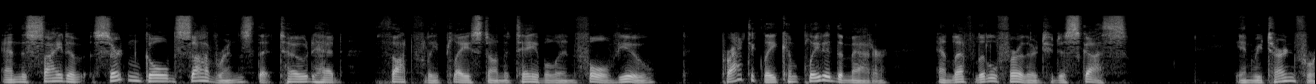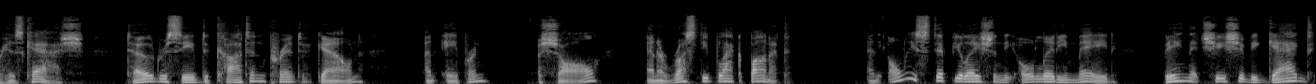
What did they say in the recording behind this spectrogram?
and the sight of certain gold sovereigns that Toad had thoughtfully placed on the table in full view, practically completed the matter and left little further to discuss. In return for his cash, Toad received a cotton print gown, an apron, a shawl, and a rusty black bonnet, and the only stipulation the old lady made being that she should be gagged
